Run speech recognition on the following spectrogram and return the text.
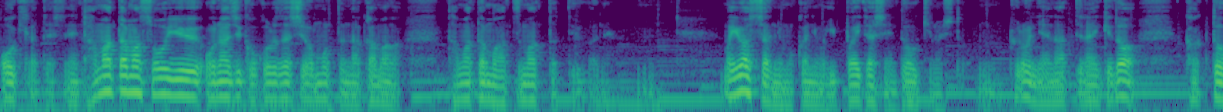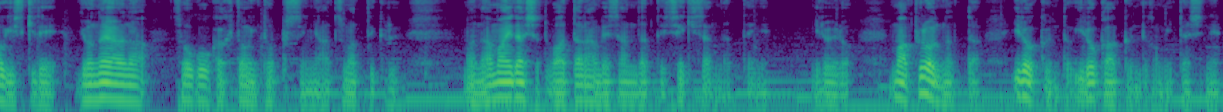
大きかったですね。たまたまそういう同じ志を持った仲間がたまたま集まったっていうかね、うん、まあ、岩瀬さんにも他にもいっぱいいたしね同期の人、うん、プロにはなってないけど格闘技好きで夜な夜な総合格闘技トップスに集まってくる、まあ、名前出しちゃうと渡辺さんだったり関さんだったりね。いろいろまあプロになった色くんと色川くんとかもいたしね。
